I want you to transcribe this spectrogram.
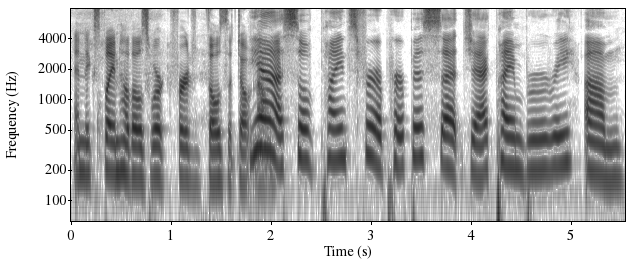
And explain how those work for those that don't know. Yeah, so Pints for a Purpose at Jack Pine Brewery. Um,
